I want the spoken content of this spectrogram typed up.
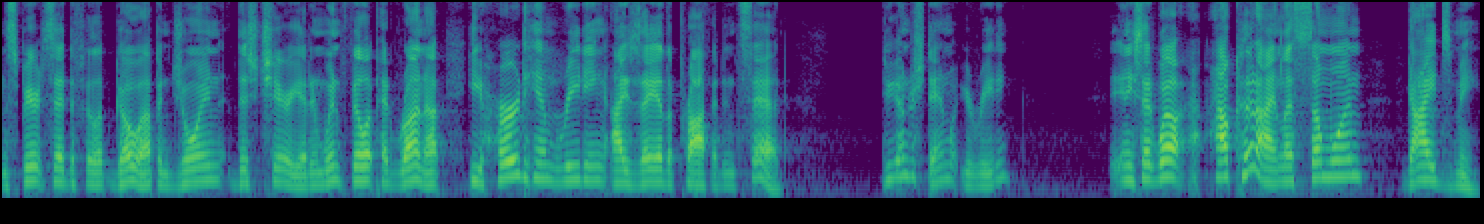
And the Spirit said to Philip, Go up and join this chariot. And when Philip had run up, he heard him reading Isaiah the prophet and said, Do you understand what you're reading? And he said, Well, how could I unless someone guides me?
